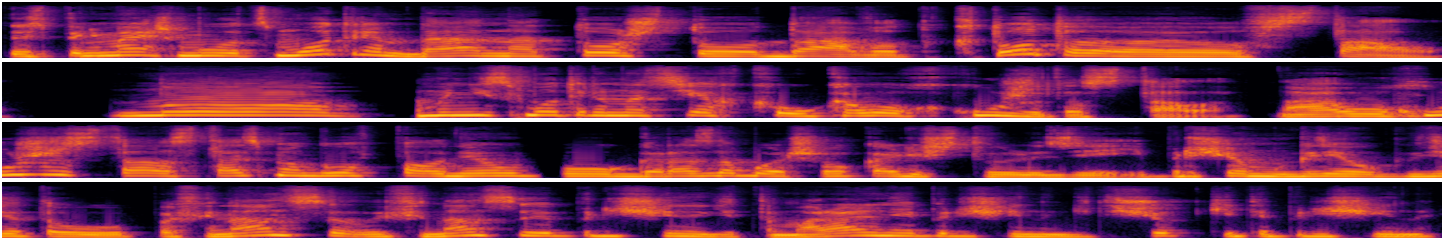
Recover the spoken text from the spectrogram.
То есть, понимаешь, мы вот смотрим, да, на то, что, да, вот кто-то встал, но мы не смотрим на тех, у кого хуже-то стало. А у хуже стало, стать могло вполне у гораздо большего количества людей. И причем где, где-то по финансовые, финансовые причины, где-то моральные причины, где-то еще какие-то причины.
